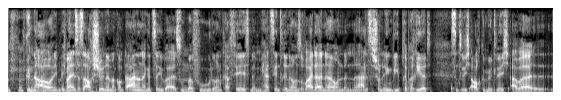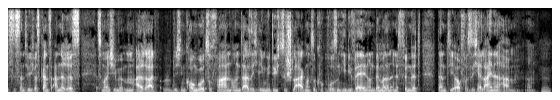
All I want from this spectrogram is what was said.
genau. Ich meine, es ist auch schön, ne? man kommt an und dann gibt's da überall Superfood mhm. und Cafés mit einem Herzchen drinne und so weiter. Ne? Und dann ne, alles ist schon irgendwie präpariert. Ist natürlich auch gemütlich, aber es ist natürlich was ganz anderes, zum Beispiel mit dem Allrad durch den Kongo zu fahren und da sich irgendwie durchzuschlagen und zu gucken, wo sind hier die Wellen und wenn man mhm. dann eine findet, dann die auch für sich alleine haben. Ja. Mhm.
